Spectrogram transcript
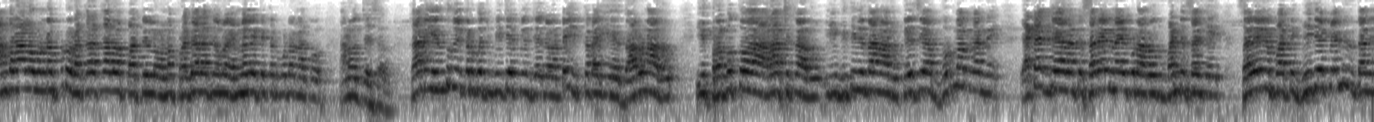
ఆంధ్రాలో ఉన్నప్పుడు రకరకాల పార్టీల్లో ఉన్నాం. ప్రజారాజ్యంలో ఎమ్మెల్యే టికెట్ కూడా నాకు అనౌన్స్ చేశారు. కానీ ఎందుకు ఇక్కడికి వచ్చి బీజేపీ చేసామంటే ఇక్కడ ఈ దారుణాలు ఈ ప్రభుత్వ అరాచకాలు ఈ విధి విధానాలు కేసీఆర్ దుర్మార్గాన్ని అటాక్ చేయాలంటే సరైన నాయకుడు ఆ రోజు బండి సంజయ్ సరైన పార్టీ బీజేపీ అని దాని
